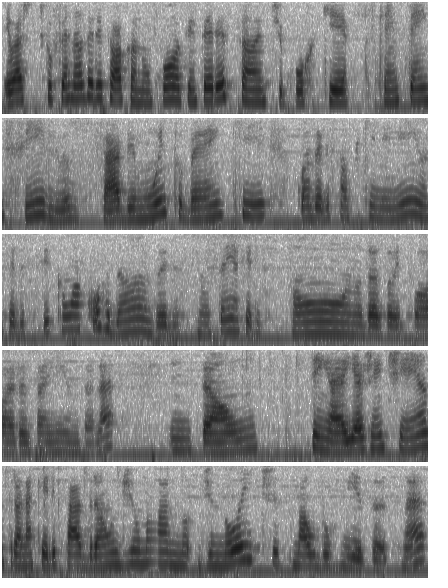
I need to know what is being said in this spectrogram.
eu acho que o Fernando ele toca num ponto interessante, porque quem tem filhos sabe muito bem que quando eles são pequenininhos, eles ficam acordando, eles não têm aquele sono das oito horas ainda, né? Então, sim, aí a gente entra naquele padrão de uma de noites mal dormidas, né?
